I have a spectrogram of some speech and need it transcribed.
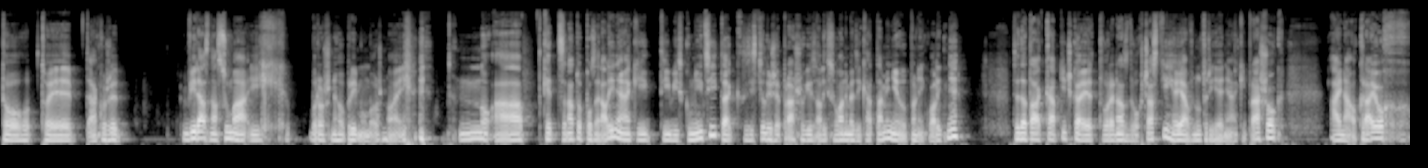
To, to je akože výrazná suma ich ročného príjmu možno aj. No a keď sa na to pozerali nejakí tí výskumníci, tak zistili, že prášok je zalisovaný medzi kartami neúplne kvalitne teda tá kartička je tvorená z dvoch častí, hej, a vnútri je nejaký prašok, aj na okrajoch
